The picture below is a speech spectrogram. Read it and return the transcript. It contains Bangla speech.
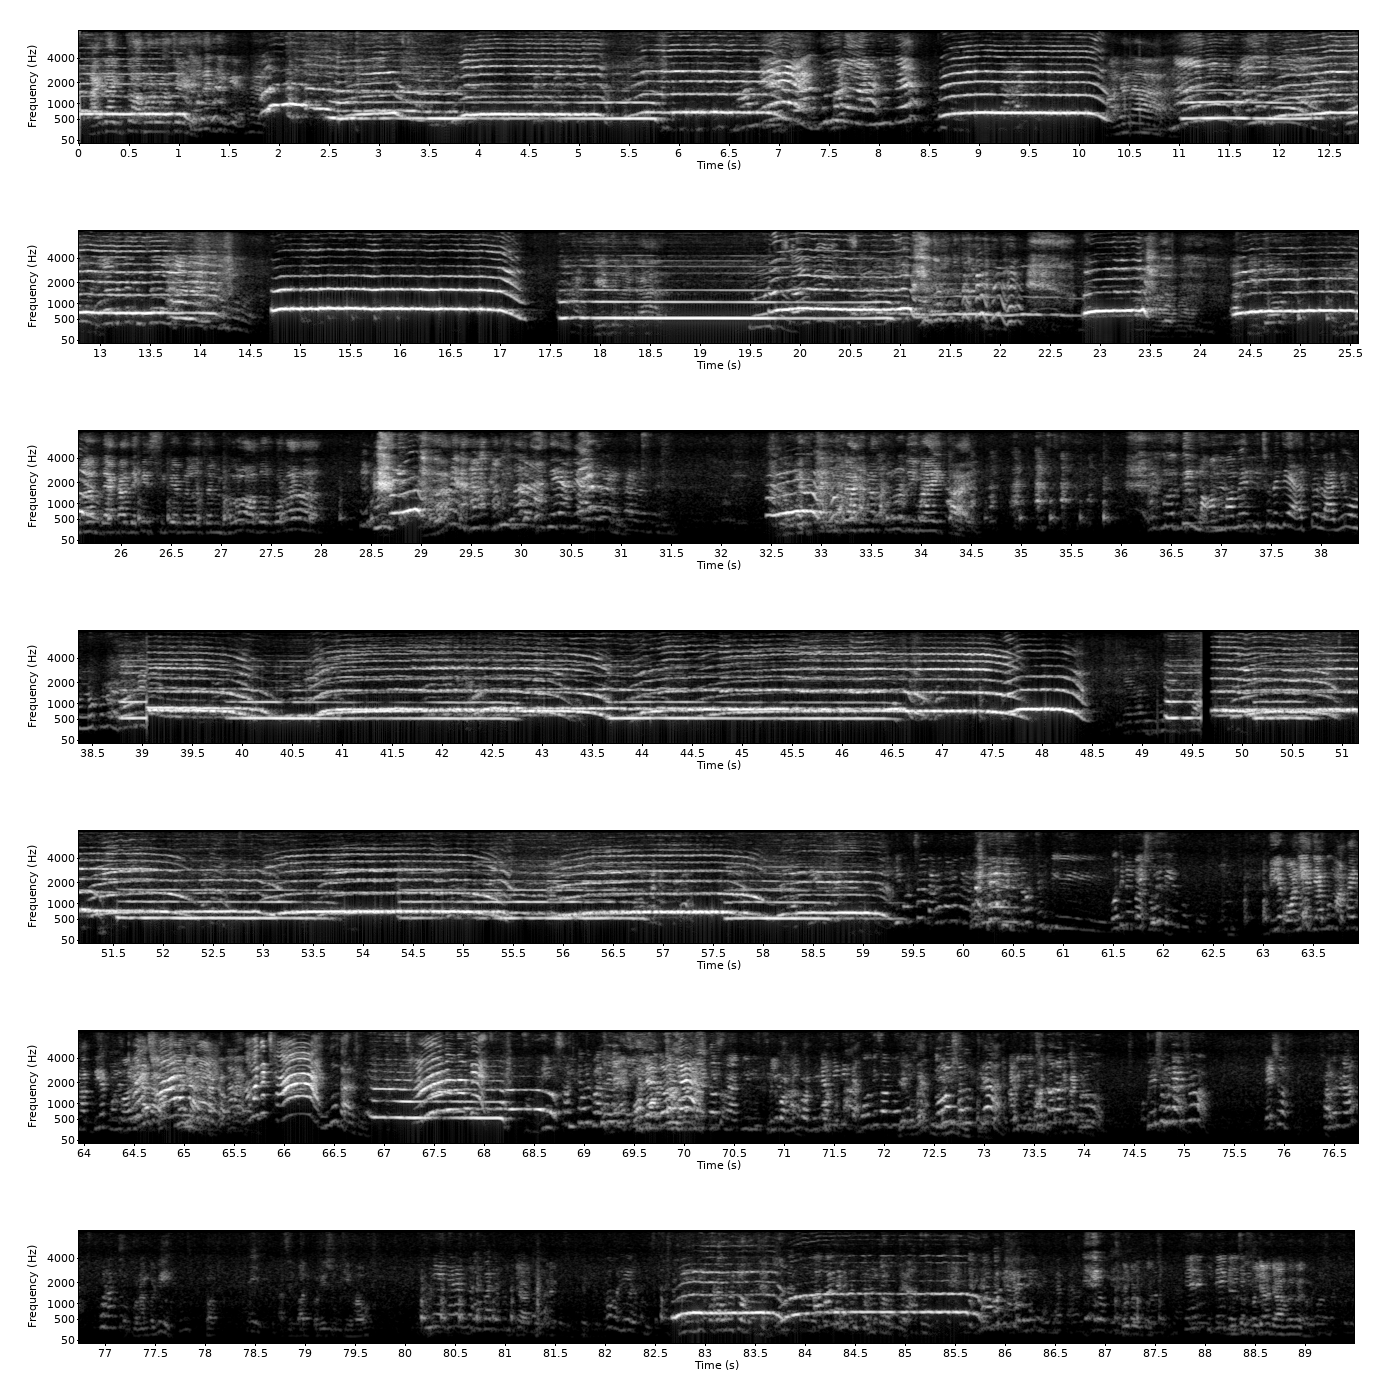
থাইরয়েড তো আমারও আছে কোনের দিকে হ্যাঁ ভাঙে না কে দিল এটা? বাবা, আপনি তো দুনিয়ার দেখা দেখি শিখে ফেলেছেন ভালো আদর করা হ্যাঁ? এটা একমাত্র ডিমাই খায় মামামের পিছনে যে এত লাগে অন্য কোনো যাব মাথায় হাত দিয়ে কোনের দিকে তাকাও, কোনের দিকে তাকাও, হ্যাঁ। আমি তুলেছি, প্রণাম করবি আশীর্বাদ করি সুখী হও বাবু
